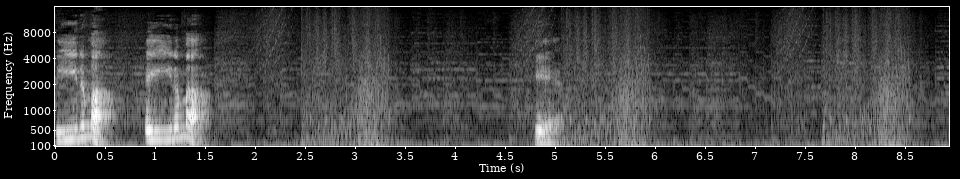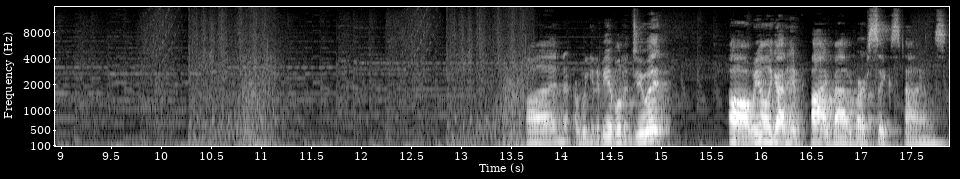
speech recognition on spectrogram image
Beat him up. Beat him up. Yeah. On. Are we going to be able to do it? Oh, we only got hit five out of our six times.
